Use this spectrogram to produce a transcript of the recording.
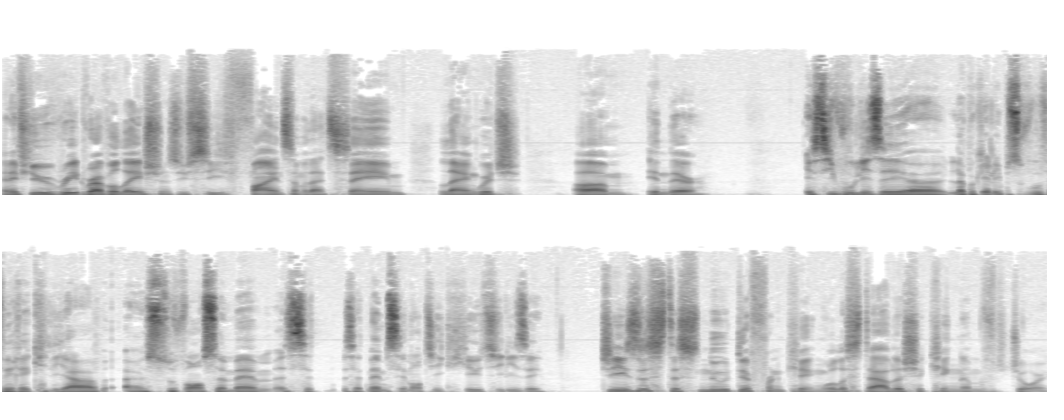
And if you read Revelations, you see find some of that same language um, in there. Et si vous lisez euh, l'Apocalypse, vous verrez qu'il y a euh, souvent ce même, cette, cette même sémantique qui est utilisée. Jesus, this new different king, will establish a kingdom of joy.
